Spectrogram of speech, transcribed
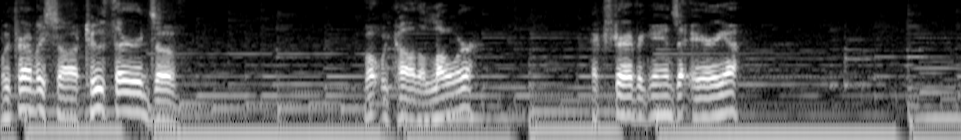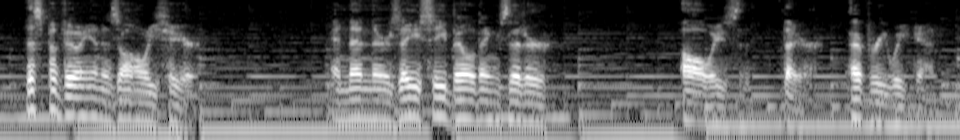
We probably saw two thirds of what we call the lower extravaganza area, this pavilion is always here. And then there's AC buildings that are always there every weekend.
